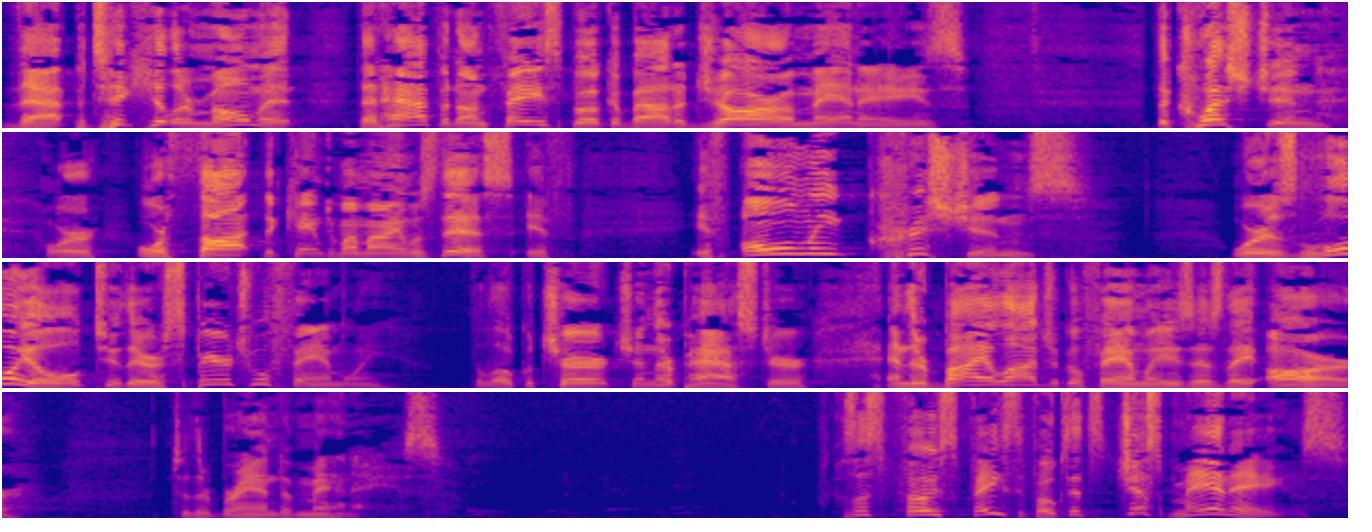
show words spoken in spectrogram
that particular moment that happened on Facebook about a jar of mayonnaise, the question or, or thought that came to my mind was this. If, if only Christians were as loyal to their spiritual family the local church and their pastor and their biological families as they are to their brand of mayonnaise. Because let's face it, folks, it's just mayonnaise.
